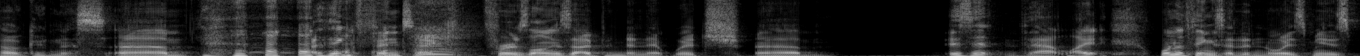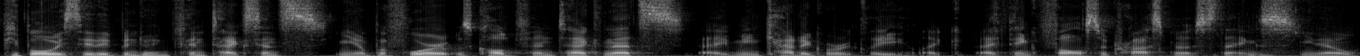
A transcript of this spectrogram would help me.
Oh goodness, um, I think fintech for as long as I've been in it, which um, isn't that like one of the things that annoys me is people always say they've been doing fintech since you know before it was called fintech and that's i mean categorically like i think false across most things you know.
